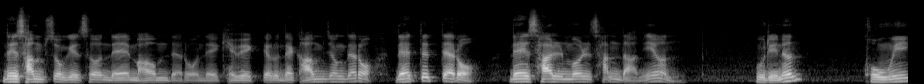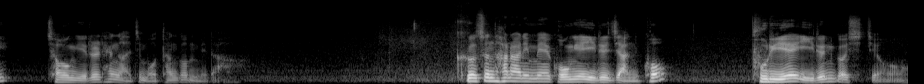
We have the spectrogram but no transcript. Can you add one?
내 삶 속에서 내 마음대로, 내 계획대로, 내 감정대로, 내 뜻대로 내 삶을 산다면 우리는 공의, 정의를 행하지 못한 겁니다. 그것은 하나님의 공의에 이르지 않고 불의에 이른 것이죠.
